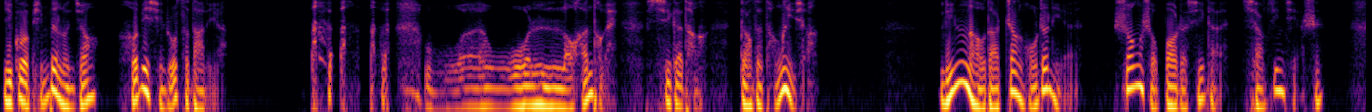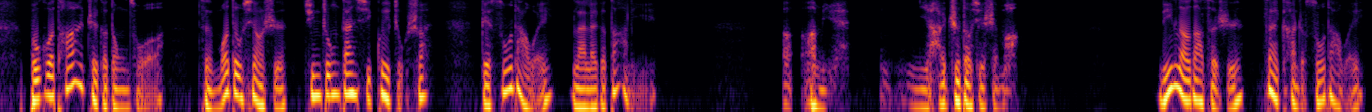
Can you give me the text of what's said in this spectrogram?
你给我平辈论交，何必行如此大礼啊？” 我我老寒腿，膝盖疼，刚才疼了一下。林老大涨红着脸，双手抱着膝盖，强行解释。不过他这个动作，怎么都像是军中单膝跪主帅，给苏大为来了个大礼。阿阿米，你还知道些什么？林老大此时再看着苏大为，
